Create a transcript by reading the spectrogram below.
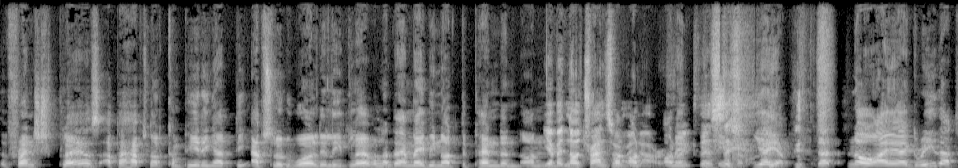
the French players are perhaps not competing at the absolute world elite level, and they're maybe not dependent on Yeah, but no trans on, women on, on like in-. Yeah, yeah. That no, I agree that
